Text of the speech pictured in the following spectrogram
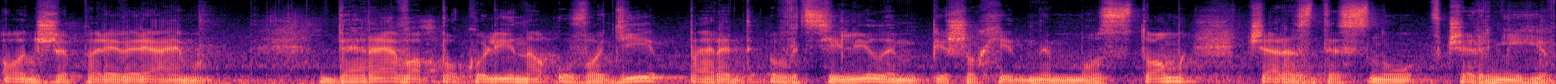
Отже, перевіряємо. Дерева по коліна у воді перед вцілілим пішохідним мостом через Десну в Чернігів.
